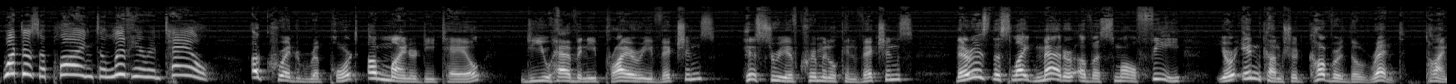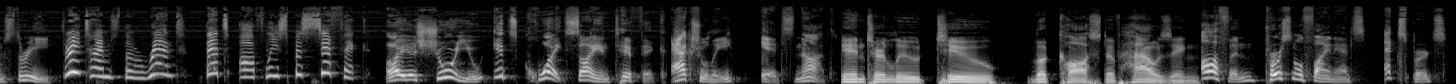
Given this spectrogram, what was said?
What does applying to live here entail? A credit report, a minor detail. Do you have any prior evictions? History of criminal convictions? There is the slight matter of a small fee. Your income should cover the rent times three. Three times the rent? That's awfully specific. I assure you, it's quite scientific. Actually, it's not. Interlude 2 the cost of housing. Often, personal finance experts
